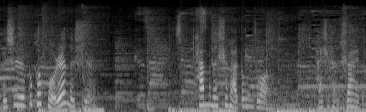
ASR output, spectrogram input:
可是不可否认的是，他们的施法动作还是很帅的。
